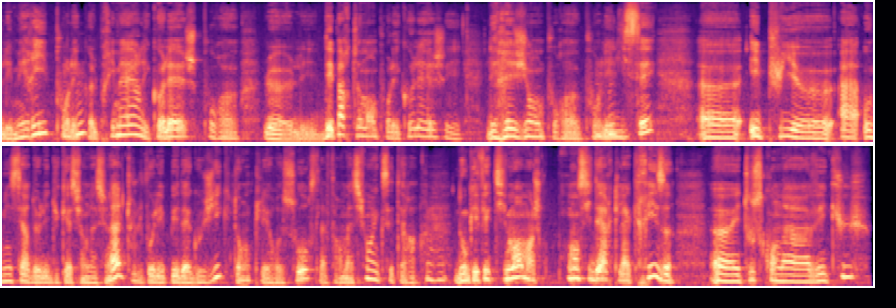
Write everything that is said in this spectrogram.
les mairies, pour mhm. l'école primaire, les collèges, pour les départements pour les collèges et les régions pour, pour les mhm. lycées. et puis au ministère de l'Éducation nationale, tout le volet pédagogique, donc les ressources, la formation, etc. Mhm. Donc effectivement, moi je considère que la crise et tout ce qu'on a vécu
